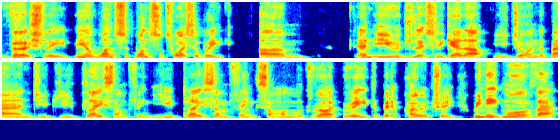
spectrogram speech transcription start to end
Virtually, you know, once once or twice a week. Um, and you would literally get up, you join the band, you you play something, you'd play something. Someone would write, read a bit of poetry. We need more of that.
